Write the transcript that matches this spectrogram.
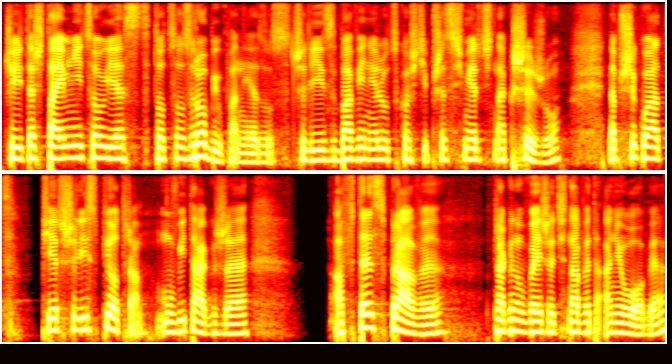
Czyli też tajemnicą jest to, co zrobił Pan Jezus, czyli zbawienie ludzkości przez śmierć na krzyżu. Na przykład pierwszy list Piotra mówi tak, że a w te sprawy pragną wejrzeć nawet aniołowie.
